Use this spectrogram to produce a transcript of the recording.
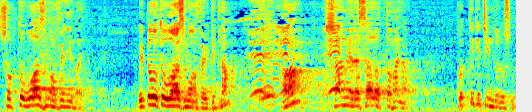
সব তো ওয়াজ মাহফেলই হয়। এটাও তো ওয়াজ মাহফেল, ঠিক না? হ্যাঁ? শানে রসালত তো হয় না। কোথেকে চিনবে রসুল?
